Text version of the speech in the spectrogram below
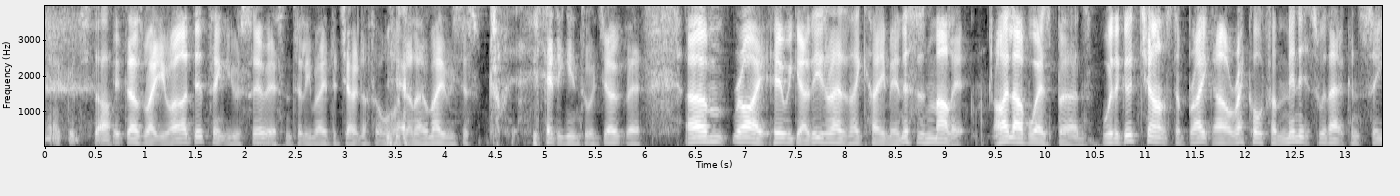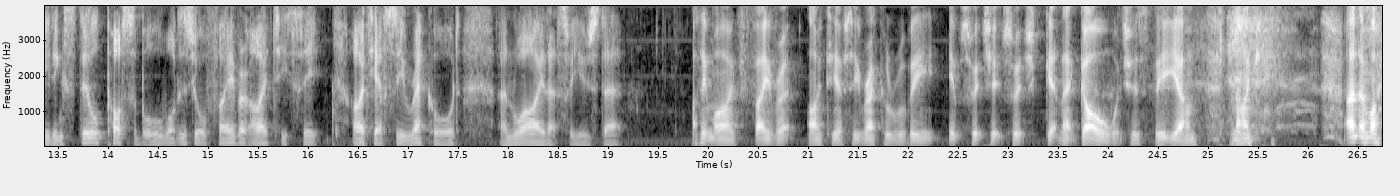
yeah, good stuff. It does make you. I did think he was serious until he made the joke. I thought, well, I don't know, maybe he's just heading into a joke there. Um, right, here we go. These are as they came in. This is Mullet. I love Wes Burns. With a good chance to break our record for minutes without conceding still possible, what is your favourite ITC, ITFC record and why? That's for you, Stat. I think my favourite ITFC record would be Ipswich, Ipswich, get that goal, which is the um, 90. I know my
